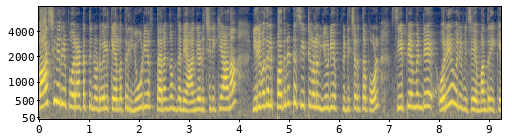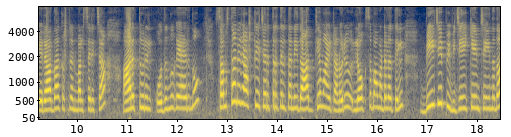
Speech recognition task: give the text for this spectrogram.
വാശിയേറിയ പോരാട്ടത്തിനൊടുവിൽ കേരളത്തിൽ യു ഡി എഫ് തരംഗം തന്നെ ആഞ്ഞടിച്ചിരിക്കുകയാണ്. ഇരുപതിൽ പതിനെട്ട് സീറ്റുകളും യു ഡി എഫ് പിടിച്ചെടുത്തപ്പോൾ സി പി എമ്മിന്റെ ഒരേ ഒരു വിജയം മന്ത്രി കെ രാധാകൃഷ്ണൻ മത്സരിച്ച ആലത്തൂരിൽ ഒതുങ്ങുകയായിരുന്നു. സംസ്ഥാന രാഷ്ട്രീയ ചരിത്രത്തിൽ തന്നെ ഇതാദ്യമായിട്ടാണ് ഒരു ലോക്സഭാ മണ്ഡലത്തിൽ ബി ജെ പി വിജയിക്കുകയും ചെയ്യുന്നത്.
